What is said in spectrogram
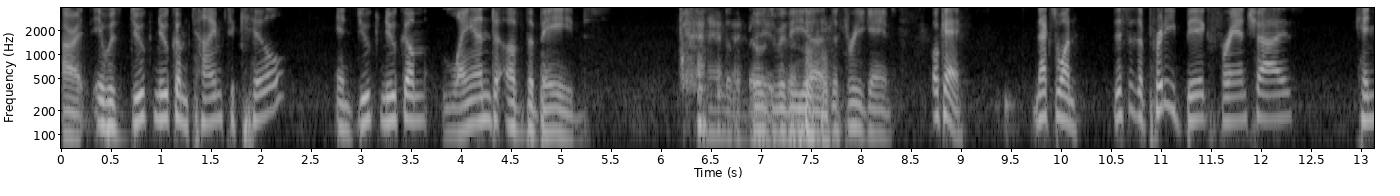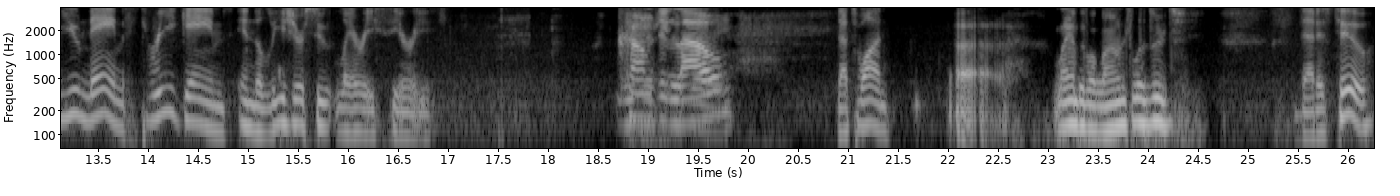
All right, it was Duke Nukem Time to Kill and Duke Nukem Land of the Babes. Hand of the Those were the uh, the three games. Okay, next one. This is a pretty big franchise. Can you name three games in the Leisure Suit Larry series? Count de Lao. That's one. Uh, Land of the Lounge Lizards. That is two.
